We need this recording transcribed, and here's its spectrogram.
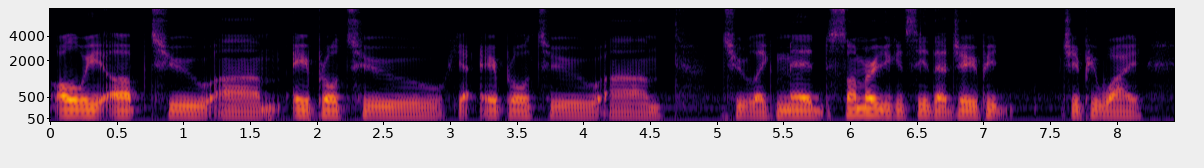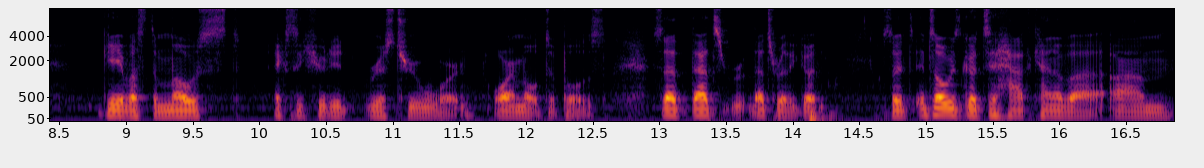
all the way up to um, April to yeah April to um, to like mid summer. You can see that JP JPY gave us the most executed risk to reward or multiples. So that that's that's really good. So it's, it's always good to have kind of a, um,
